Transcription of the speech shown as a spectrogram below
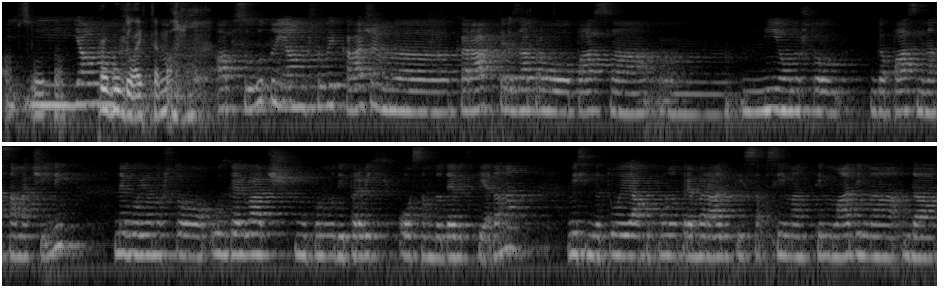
apsolutno ja proguglajte malo. Apsolutno, ja ono što uvijek kažem, e, karakter zapravo pasa nije ono što ga pasmina sama čini, nego i ono što uzgajivač mu ponudi prvih 8 do 9 tjedana. Mislim da tu je jako puno treba raditi sa psima, tim mladima, da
